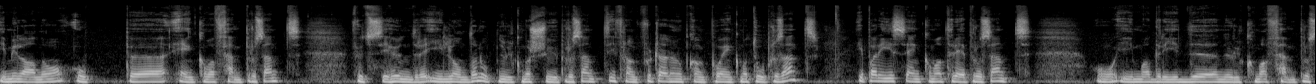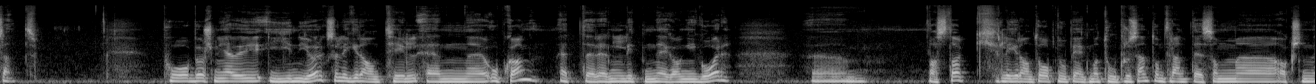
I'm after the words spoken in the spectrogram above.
i Milano opp 1,5 FTSE 100 i London opp 0,7% I Frankfurt er det en oppgang på 1,2% I Paris 1,3% og i Madrid 0,5% På børsen i New York ligger det an til en eh, oppgang etter en liten nedgang i går. Eh, Nasdaq ligger an til å åpne opp 1,2% omtrent det som eh, aksjen,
